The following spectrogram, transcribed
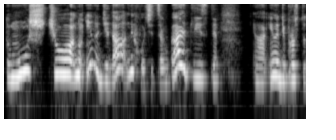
Тому що ну, іноді да, не хочеться в гайд лізти, іноді просто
